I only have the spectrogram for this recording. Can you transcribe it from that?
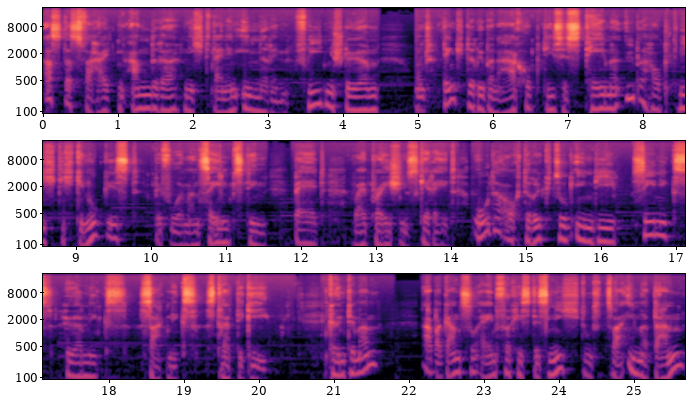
lass das Verhalten anderer nicht deinen inneren Frieden stören und denk darüber nach, ob dieses Thema überhaupt wichtig genug ist, bevor man selbst in Bad Vibrations gerät. Oder auch der Rückzug in die Seh nix, Hör nix, Sag nix Strategie. Könnte man, aber ganz so einfach ist es nicht und zwar immer dann,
